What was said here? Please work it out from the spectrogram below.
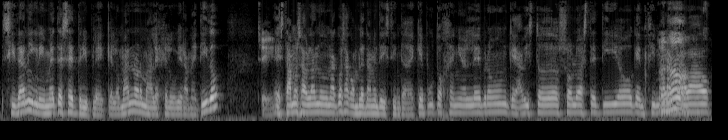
si Danny Green mete ese triple, que lo más normal es que lo hubiera metido, Sí. estamos hablando de una cosa completamente distinta. De qué puto genio el LeBron, que ha visto solo a este tío, que encima No, lo ha no. clavado.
